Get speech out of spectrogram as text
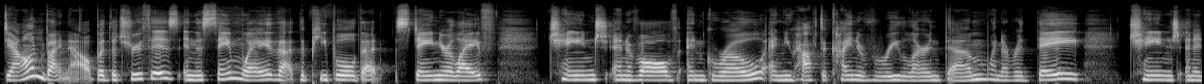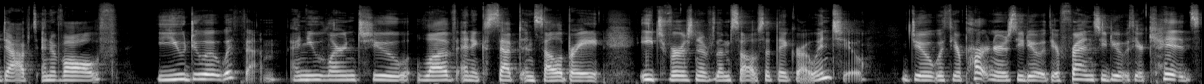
down by now. But the truth is, in the same way that the people that stay in your life change and evolve and grow, and you have to kind of relearn them whenever they change and adapt and evolve, you do it with them and you learn to love and accept and celebrate each version of themselves that they grow into. do it with your partners, you do it with your friends, you do it with your kids.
